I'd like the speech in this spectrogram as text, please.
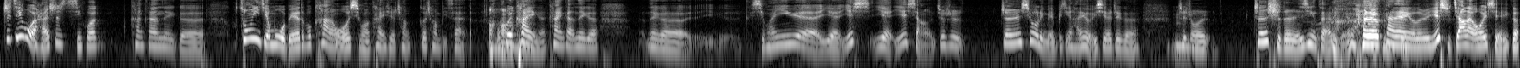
至今我还是喜欢看看那个综艺节目，我别的不看，我喜欢看一些唱歌唱比赛的，我会看一看看一看那个那个喜欢音乐，也也喜也也想就是真人秀里面，毕竟还有一些这个嗯这种。真实的人性在里面，还有看见有的人，也许将来我会写一个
